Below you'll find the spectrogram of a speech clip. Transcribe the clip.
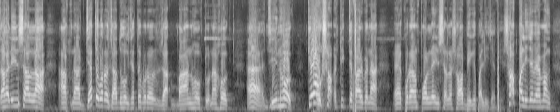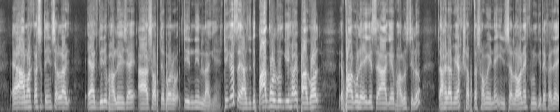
তাহলে ইনশাল্লাহ আপনার যত বড় জাদু হোক, যত বড় বান হোক, টোনা হোক হ্যাঁ জিন হোক, কেউ টিকতে পারবে না। কোরআন পড়লে ইনশাল্লাহ সব ভেঙে পালিয়ে যাবে, সব পালিয়ে যাবে এবং আমার কাছে তো ইনশাল্লাহ একদিনই ভালো হয়ে যায়, আর সবচেয়ে বড় তিন দিন লাগে, ঠিক আছে? আর যদি পাগল রুগী হয়, পাগল পাগল হয়ে গেছে, আগে ভালো ছিল, তাহলে আমি এক সপ্তাহ সময় নেই ইনশাল্লাহ অনেক রুগী দেখা যায়,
